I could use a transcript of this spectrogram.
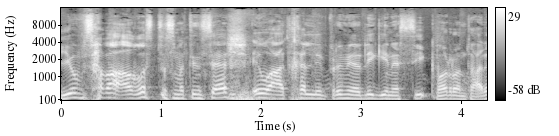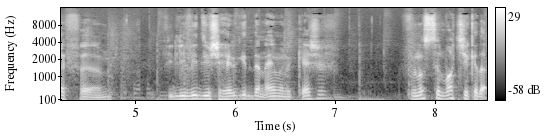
يوم 7 أغسطس ما تنساش. اوعى تخلي البريمير ليج ينسيك. مرة انت عارف في ليه فيديو شهير جدا أيمن الكاشف. في نص الماتش كده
